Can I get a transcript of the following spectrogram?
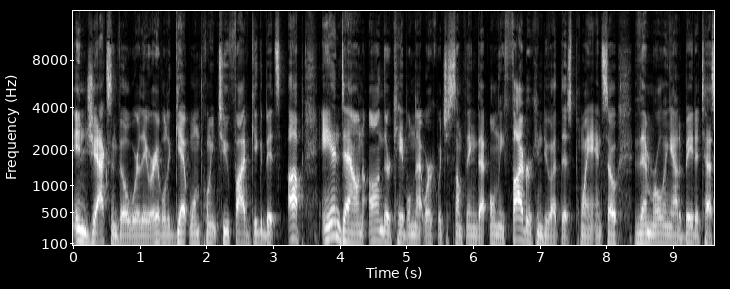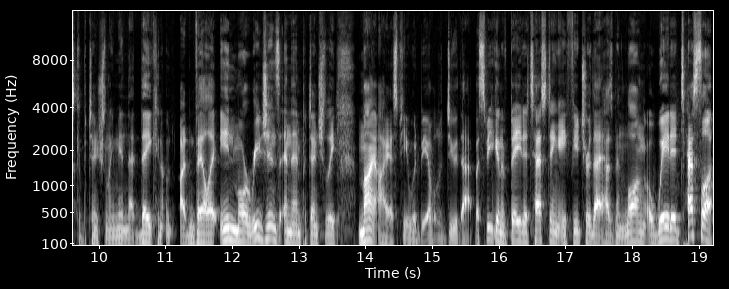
in Jacksonville, where they were able to get 1.25 gigabits up and down on their cable network, which is something that only fiber can do at this point. And so, them rolling out a beta test could potentially mean that they can unveil it in more regions, and then potentially my ISP would be able to do that. But speaking of beta testing, a feature that has been long awaited, Tesla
